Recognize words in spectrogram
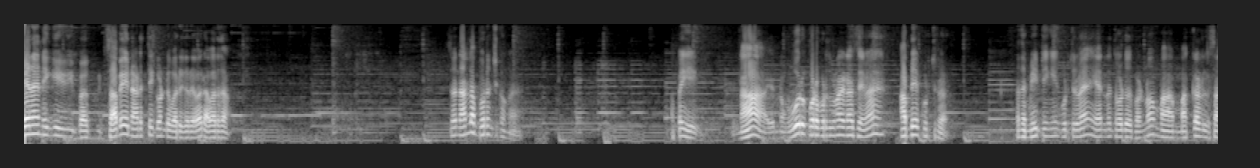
ஏன்னா இன்னைக்கு இப்போ சபையை நடத்தி கொண்டு வருகிறவர் அவர்தான். ஸோ நல்லா புரிஞ்சுக்கோங்க. அப்போ நான் என்ன ஊருக்கு புறப்படுறதுக்கு முன்னாடி என்ன செய்வேன்? அப்படியே கொடுத்துருவேன் அந்த மீட்டிங்கையும் கொடுத்துருவேன். என்ன தோட்டம் பண்ணணும்? ம மக்கள் ச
